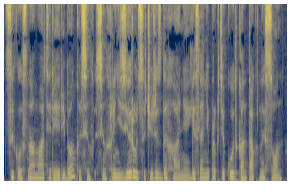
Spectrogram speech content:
Циклы сна матери и ребенка синхронизируются через дыхание, если они практикуют контактный сон –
